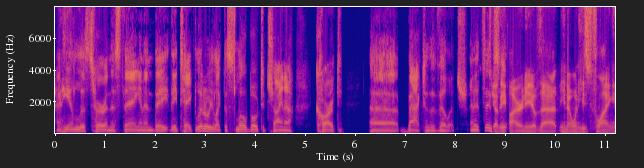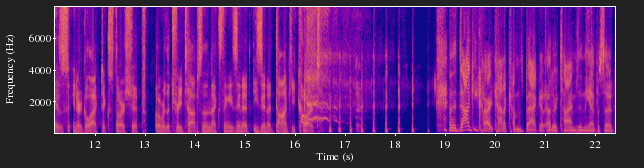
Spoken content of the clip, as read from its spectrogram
and he enlists her in this thing and then they they take literally like the slow boat to China cart uh, back to the village. And it's, it's Yeah, the it, irony of that, you know, when he's flying his intergalactic starship over the treetops and the next thing he's in a he's in a donkey cart. and the donkey cart kind of comes back at other times in the episode.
